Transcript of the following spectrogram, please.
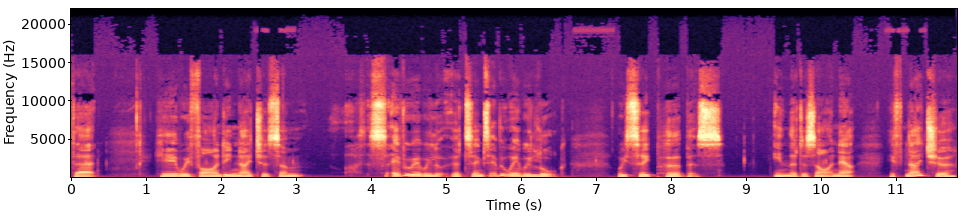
that here we find in nature some everywhere we look. It seems everywhere we look, we see purpose in the design. Now, if nature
